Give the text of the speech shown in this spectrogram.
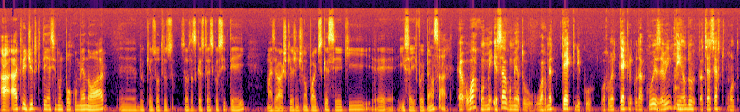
A- acredito que tenha sido um pouco menor eh, do que os outros, as outras questões que eu citei. Mas eu acho que a gente não pode esquecer que eh, isso aí foi pensado. É, o argume- esse argumento, o argumento técnico, o argumento técnico da coisa, eu entendo até certo ponto.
